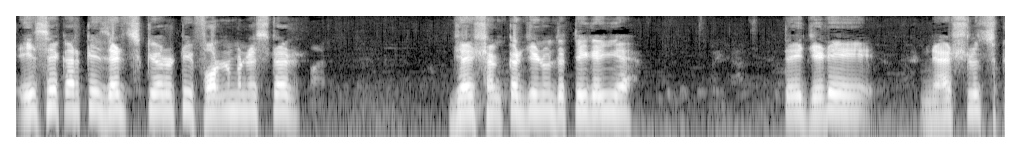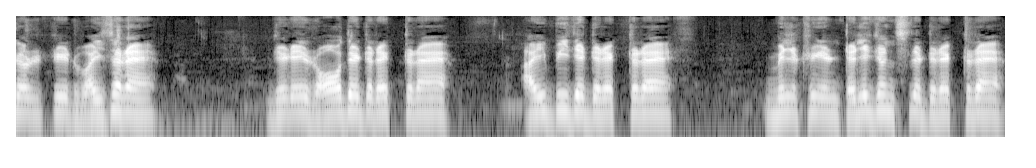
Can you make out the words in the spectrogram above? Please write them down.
ਇਸੇ ਕਰਕੇ ਜ਼ੈਡ ਸਿਕਿਉਰਿਟੀ ਫੋਰਨ ਮਿਨਿਸਟਰ ਜੈ ਸ਼ੰਕਰ ਜੀ ਨੂੰ ਦਿੱਤੀ ਗਈ ਹੈ ਤੇ ਜਿਹੜੇ ਨੈਸ਼ਨਲ ਸਿਕਿਉਰਿਟੀ ਐਡਵਾਈਜ਼ਰ ਹੈ, ਜਿਹੜੇ ਰॉ ਦੇ ਡਾਇਰੈਕਟਰ ਹੈ ਆਈਬੀ ਦੇ ਡਾਇਰੈਕਟਰ ਹੈ ਮਿਲਟਰੀ ਇੰਟੈਲੀਜੈਂਸ ਦੇ ਡਾਇਰੈਕਟਰ ਹੈ,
